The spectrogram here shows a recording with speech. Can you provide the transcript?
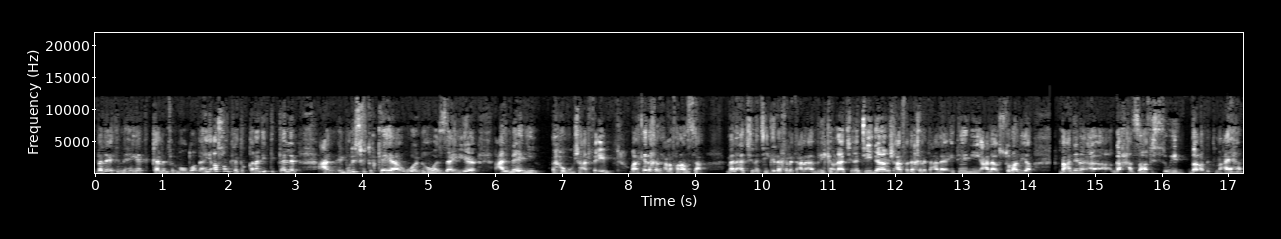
بدأت إن هي تتكلم في الموضوع ده. هي أصلا كانت القناة دي بتتكلم عن البوليس في تركيا وإن هو إزاي آه، علماني ومش عارفة إيه. وبعد كده دخلت على فرنسا. ما لقتش نتيجة. دخلت على أمريكا ما لقتش نتيجة مش عارفة. دخلت على إيه تاني؟ على أستراليا. بعدين آه، جه حظها في السويد ضربت معاها.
